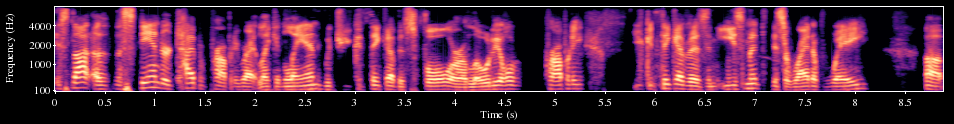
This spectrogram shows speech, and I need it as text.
it's not a, the standard type of property right, like in land, which you can think of as full or allodial property. You can think of it as an easement, it's a right of way. Uh,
